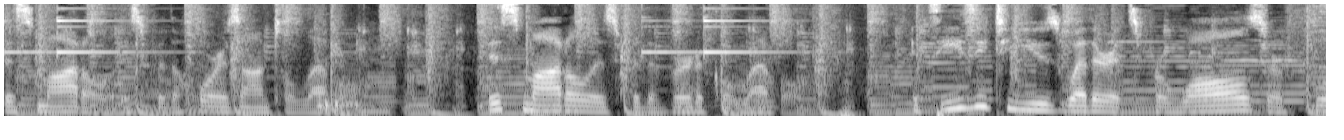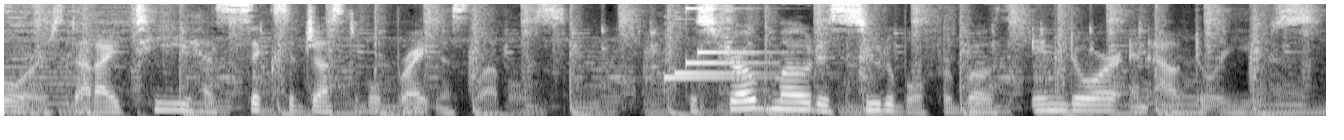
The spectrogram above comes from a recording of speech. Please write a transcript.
This model is for the horizontal level. This model is for the vertical level. It's easy to use whether it's for walls or floors. .it has six adjustable brightness levels. The strobe mode is suitable for both indoor and outdoor use.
